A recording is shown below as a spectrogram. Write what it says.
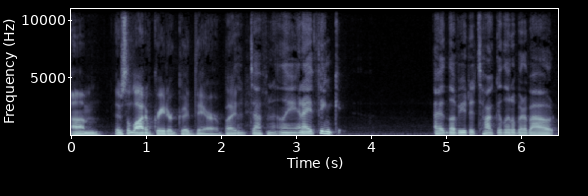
um, there's a lot of greater good there but Definitely. And I think I'd love you to talk a little bit about,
